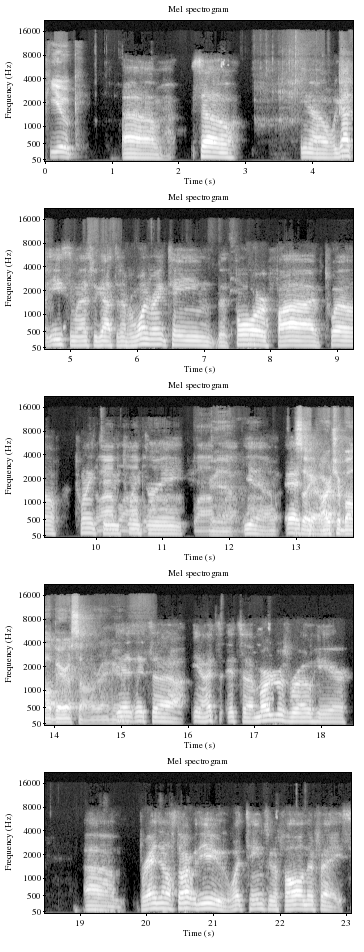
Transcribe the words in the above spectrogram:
Puke. Um, so, you know, we got the East and West. We got the number one ranked team, the 4, 5, 12, 22, Blah, blah, 23. Blah, blah, Yeah. blah, You know, It's like uh, Archibald Barisal right Yeah, here. it's a you know it's it's a murderer's row here. Um, Brandon, I'll start with you. What team's going to fall on their face?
